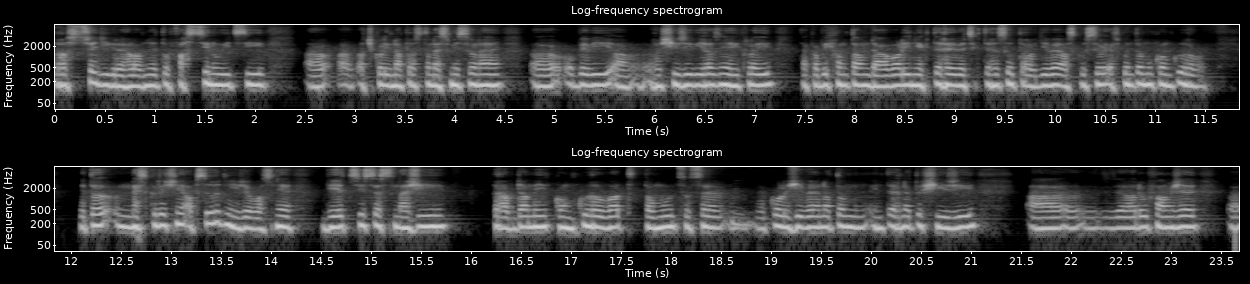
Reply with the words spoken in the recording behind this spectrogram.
prostředí, kde hlavně to fascinující, a, ačkoliv naprosto nesmyslné, objeví a rozšíří výrazně rychleji, tak abychom tam dávali některé věci, které jsou pravdivé a zkusili aspoň tomu konkurovat je to neskutečně absurdní, že vlastně vědci se snaží pravdami konkurovat tomu, co se jako lživé na tom internetu šíří. A já doufám, že eh,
